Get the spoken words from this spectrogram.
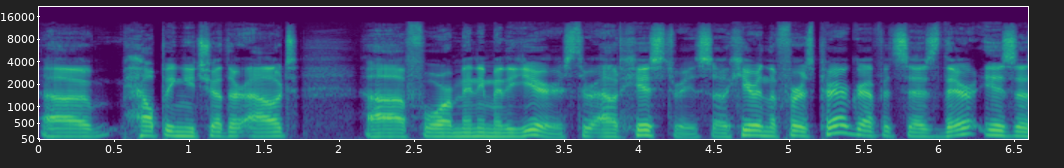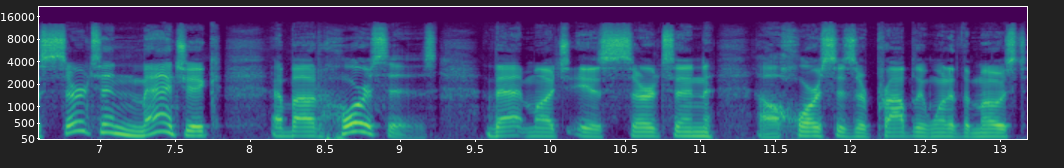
uh, helping each other out. Uh, for many, many years throughout history. So, here in the first paragraph, it says, There is a certain magic about horses. That much is certain. Uh, horses are probably one of the most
